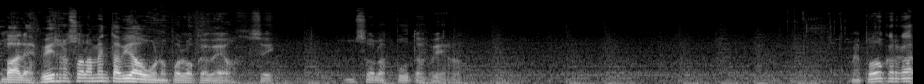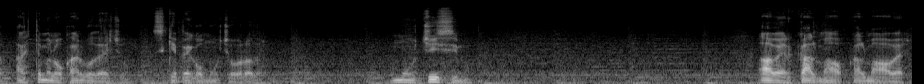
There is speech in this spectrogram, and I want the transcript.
Vale, esbirro solamente había uno, por lo que veo. Sí. Un solo puto esbirro. ¿Me puedo cargar? A este me lo cargo, de hecho. Es que pego mucho, brother. Muchísimo. A ver, calmao, calmao, a ver.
